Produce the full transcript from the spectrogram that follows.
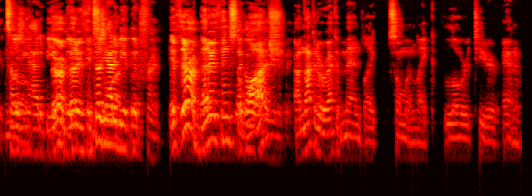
It tells no, you how to be. There a are good, better things. It tells you how to be a good friend. If there are better things like to watch, I'm not gonna recommend like someone like lower tier anime,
